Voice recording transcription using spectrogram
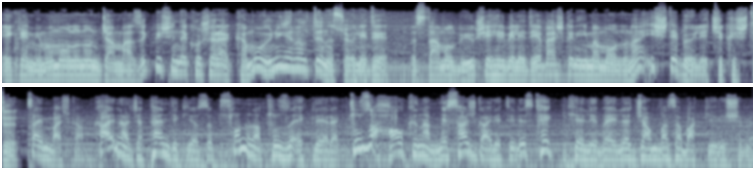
Ekrem İmamoğlu'nun cambazlık peşinde koşarak kamuoyunu yanılttığını söyledi. İstanbul Büyükşehir Belediye Başkanı İmamoğlu'na işte böyle çıkıştı. Sayın Başkan, Kaynarca Pendik yazıp sonuna Tuzla ekleyerek Tuzla halkına mesaj gayretiniz tek kelimeyle cambaza bak girişimi.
